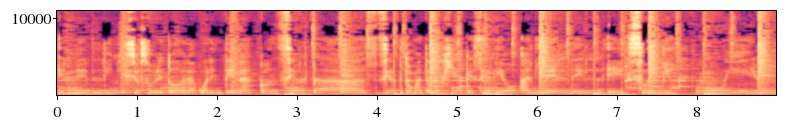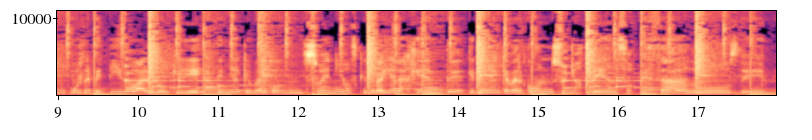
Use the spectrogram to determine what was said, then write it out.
en el inicio, sobre todo de la cuarentena, con cierta, cierta tomatología que se dio a nivel del eh, sueño. Fue muy, muy repetido algo que tenía que ver con sueños que traía la gente, que tenían que ver con sueños densos, pesados, em,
